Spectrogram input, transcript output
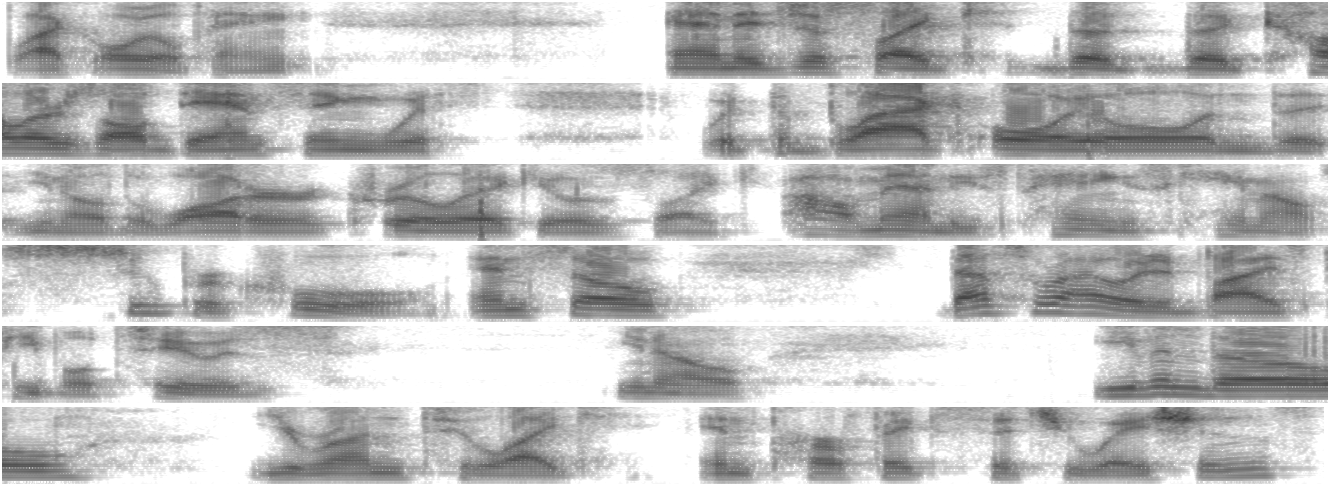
black oil paint, and it just like the the colors all dancing with with the black oil and the you know the water acrylic. It was like, oh man, these paintings came out super cool. And so that's what I would advise people too is, you know, even though you run to like imperfect situations,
